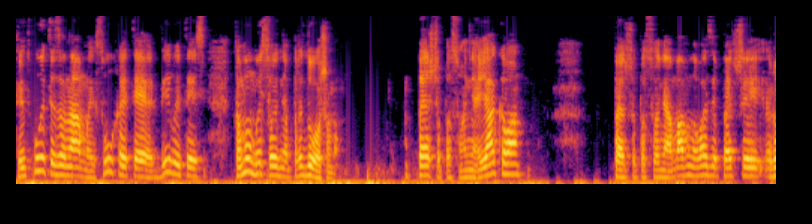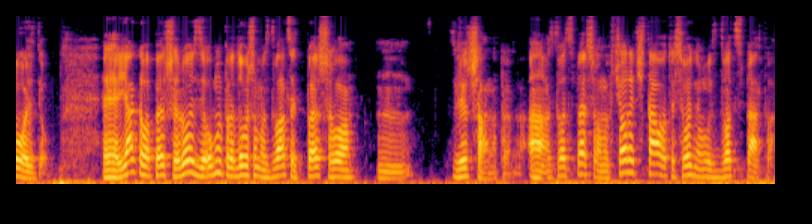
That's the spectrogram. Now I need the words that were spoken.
слідкуєте за нами, слухайте, дивитесь. Тому ми сьогодні продовжимо. Перше послання Якова. Перше послання мав на увазі перший розділ. Е, Якова, перший розділ, ми продовжимо з 21 м, з вірша, напевно. Ага, з 21-го ми вчора читали, то сьогодні ми з 25-го.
